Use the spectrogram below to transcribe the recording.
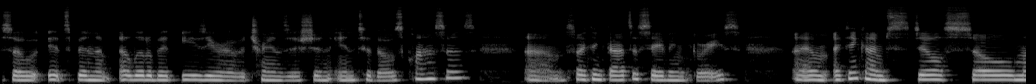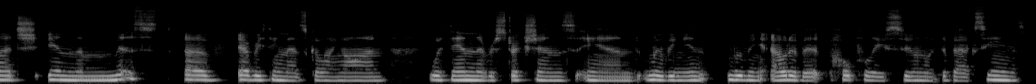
So it's been a, a little bit easier of a transition into those classes. Um, so I think that's a saving grace. Um, I think I'm still so much in the midst of everything that's going on within the restrictions and moving in moving out of it hopefully soon with the vaccines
